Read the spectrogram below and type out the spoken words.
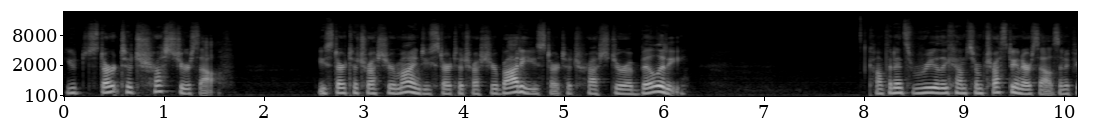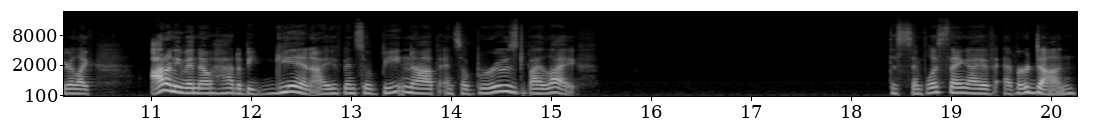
You start to trust yourself. You start to trust your mind. You start to trust your body. You start to trust your ability. Confidence really comes from trusting ourselves. And if you're like, I don't even know how to begin, I have been so beaten up and so bruised by life. The simplest thing I have ever done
